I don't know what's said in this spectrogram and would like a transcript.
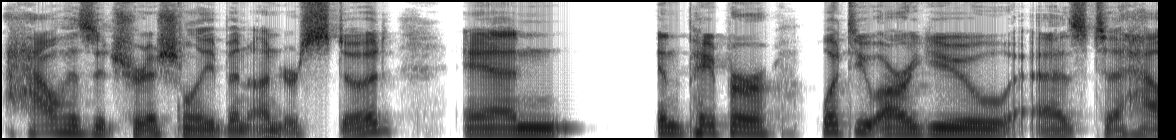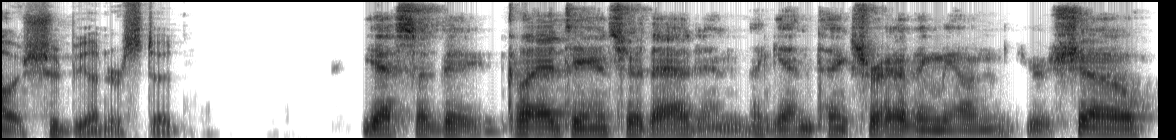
How has it traditionally been understood? And in the paper, what do you argue as to how it should be understood? Yes, I'd be glad to answer that. And again, thanks for having me on your show.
